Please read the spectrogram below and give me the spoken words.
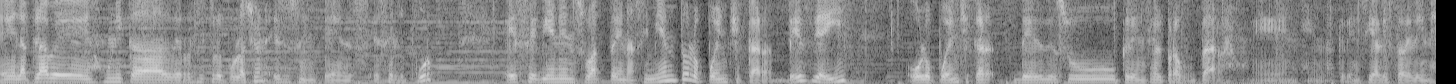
Eh, la clave única de registro de población es, es, el CURP. Ese viene en su acta de nacimiento. Lo pueden checar desde ahí. O lo pueden checar desde su credencial para votar. En, en la credencial esta del INE.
